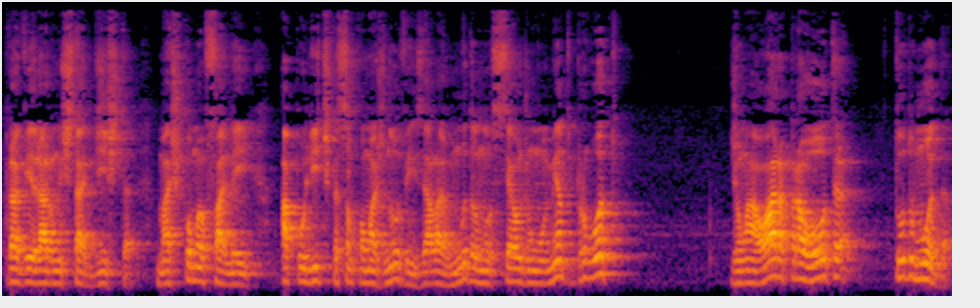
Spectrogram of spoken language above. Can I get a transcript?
para virar um estadista, mas como eu falei, a política são como as nuvens, elas mudam no céu de um momento para o outro. De uma hora para outra, tudo muda.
